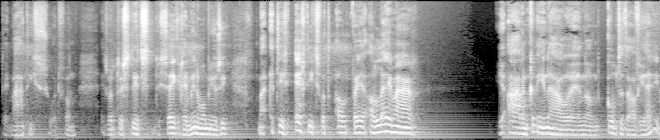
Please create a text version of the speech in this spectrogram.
thematisch soort van... Dus dit is dus zeker geen minimal music. Maar het is echt iets wat, al- waar je alleen maar je adem kan inhouden en dan komt het over je heen.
